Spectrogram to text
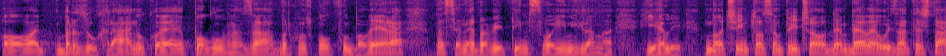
ovaj, brzu hranu koja je pogubna za vrhunskog futbalera, da se ne bavi tim svojim igrama jeli noćim. To sam pričao o Dembeleu i znate šta,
